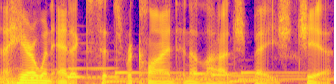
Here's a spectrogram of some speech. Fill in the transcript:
a heroin addict sits reclined in a large beige chair.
